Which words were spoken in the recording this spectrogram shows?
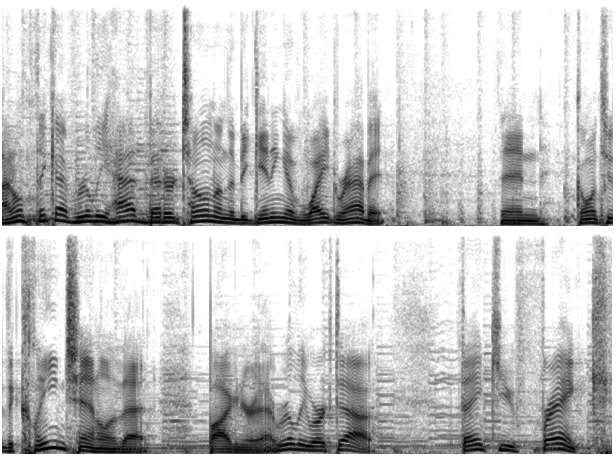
I don't think I've really had better tone on the beginning of White Rabbit than going through the clean channel of that Bogner. That really worked out. Thank you, Frank.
